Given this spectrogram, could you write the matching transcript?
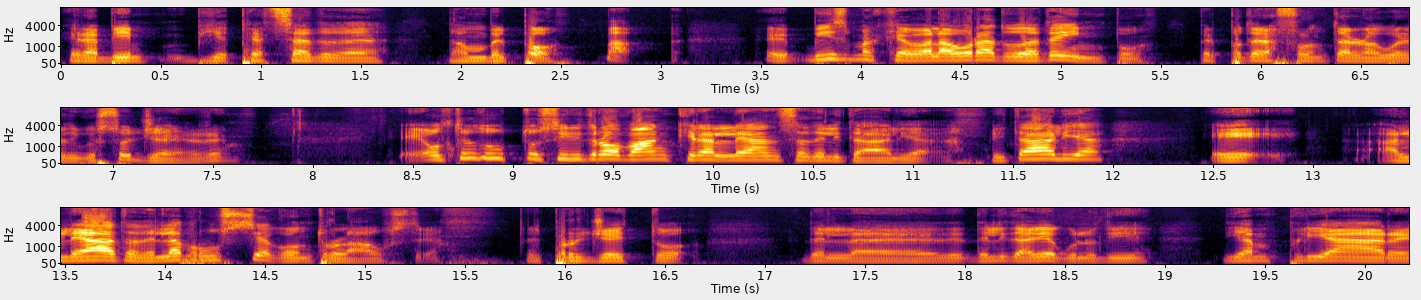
era ben piazzata da, da un bel po', ma eh, Bismarck aveva lavorato da tempo per poter affrontare una guerra di questo genere e oltretutto si ritrova anche l'alleanza dell'Italia. L'Italia è alleata della Prussia contro l'Austria. Il progetto del, dell'Italia è quello di, di ampliare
